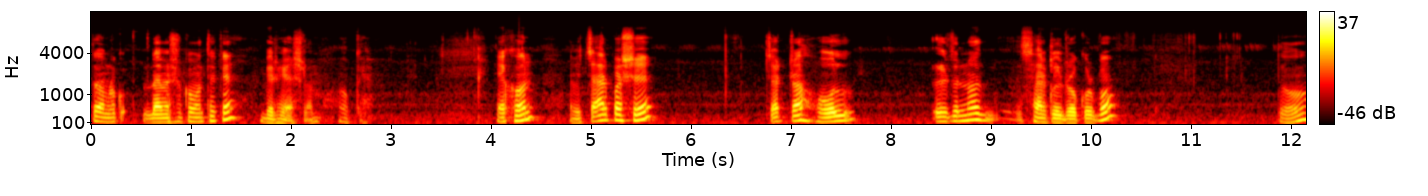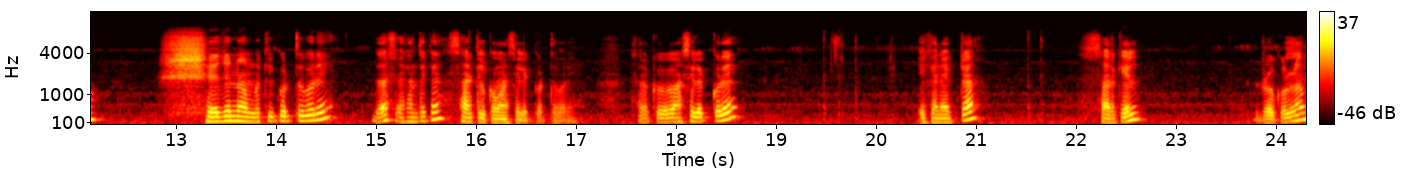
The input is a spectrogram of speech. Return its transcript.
তো আমরা ডাইমেনশন কমান থেকে বের হয়ে আসলাম। ওকে এখন আমি চারপাশে চারটা হোল এর জন্য সার্কেল ড্র করব। তো সেজন্য আমরা কি করতে পারি? জাস্ট এখান থেকে সার্কেল কমান্ড সিলেক্ট করতে পারি। সার্কেল কমান্ড সিলেক্ট করে এখানে একটা সার্কেল ড্র করলাম।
